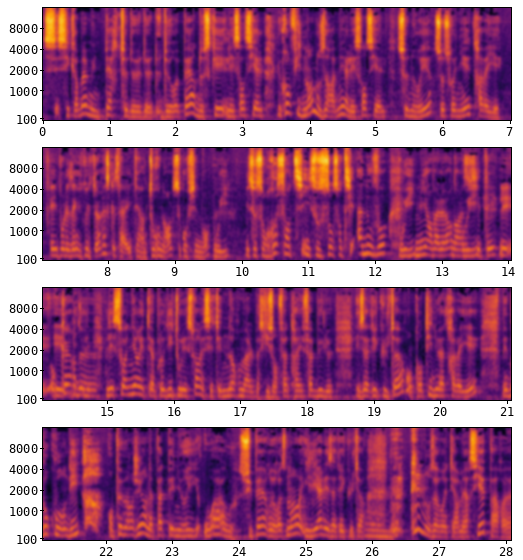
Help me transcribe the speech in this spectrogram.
c'est c'est quand même une perte de, de, de repère de ce qui est l'essentiel. Le confinement nous a ramené à l'essentiel se nourrir, se soigner, travailler. Et pour les agriculteurs, est-ce que ça a été un tournant, ce confinement? Oui, Ils se sont ressentis, ils se sont sentis à nouveau oui. mis en valeur dans la Oui. société, Les, au cœur de... les, les soignants étaient applaudis tous les soirs et c'était normal parce qu'ils ont fait un travail fabuleux. Les agriculteurs ont continué à travailler, mais beaucoup ont dit Ah, on peut manger, on n'a pas de pénurie. Waouh, super, heureusement, il y a les agriculteurs. Nous avons été remerciés par euh,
